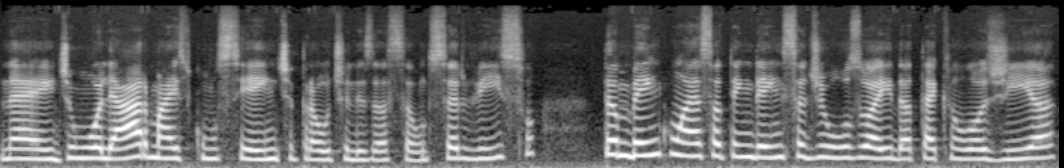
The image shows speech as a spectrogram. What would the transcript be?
né, e de um olhar mais consciente para a utilização do serviço também com essa tendência de uso aí da tecnologia,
